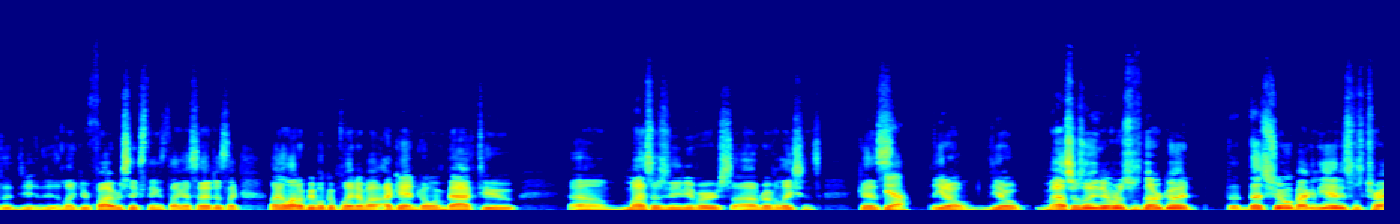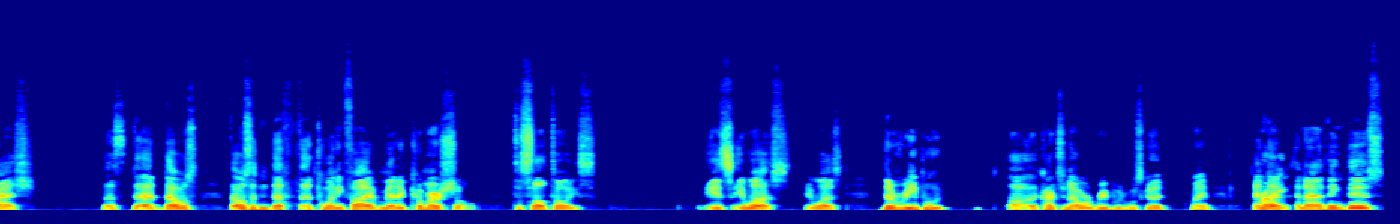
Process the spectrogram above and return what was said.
the like your five or six things. Like I said, is like like a lot of people complain about again going back to um, Masters of the Universe uh, Revelations because Yeah. you know you know Masters of the Universe was never good. That, that show back in the eighties was trash. That's that that was that was a, a twenty five minute commercial to sell toys. It's it was it was the reboot, uh, the Cartoon Network reboot was good, right? And Right. then and I think this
